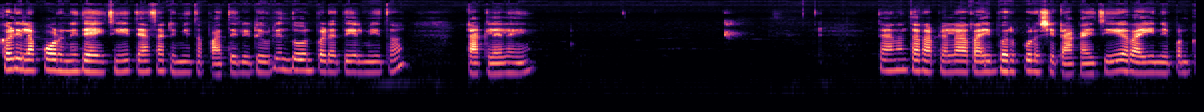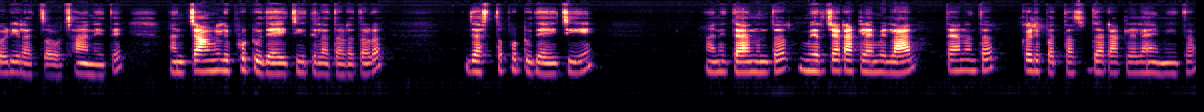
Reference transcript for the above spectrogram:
कढीला फोडणी द्यायची आहे. त्यासाठी मी इथं पातेली ठेवली आणि दोन पड्या तेल मी इथं टाकलेलं आहे. त्यानंतर आपल्याला राई भरपूर अशी टाकायची आहे. राईने पण कढीला चव छान येते. आणि चांगली फुटू द्यायची तिला तडतड. जास्त फुटू द्यायची आहे. आणि त्यानंतर मिरच्या टाकल्या मी लाल. त्यानंतर कढीपत्तासुद्धा टाकलेला आहे मी इथं.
